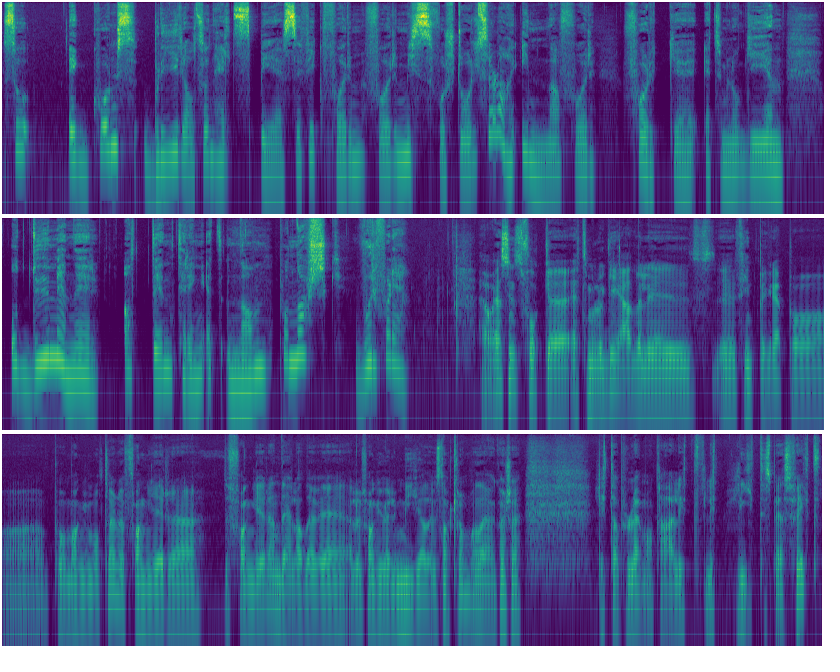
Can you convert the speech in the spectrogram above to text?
Så eggkorns blir altså en helt spesifikk form for misforståelser da, innafor folkeetymologien. Og du mener at den trenger et navn på norsk. Hvorfor det? Ja, og jeg syns folkeetymologi er et veldig eh, fint begrep på, på mange måter. Det fanger, eh, det fanger, en del av det vi, eller det fanger veldig mye av det vi snakker om. og det er kanskje litt av problemet at det er litt, litt lite spesifikt.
